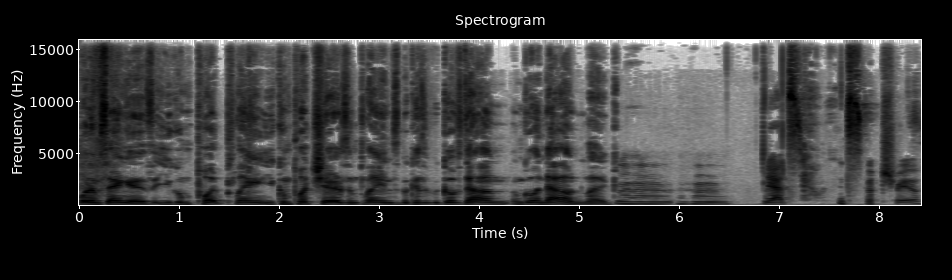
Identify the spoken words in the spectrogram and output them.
What I'm saying is, you can put plane, you can put chairs in planes because if it goes down, I'm going down. Like, mm-hmm, mm-hmm. Yeah, it's it's so true.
